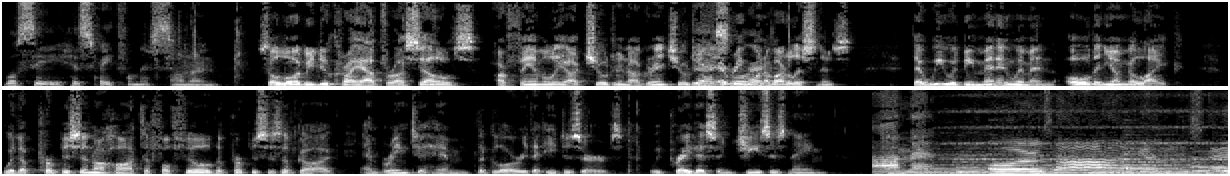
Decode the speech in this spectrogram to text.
will see His faithfulness. Amen. So, Lord, we do cry out for ourselves, our family, our children, our grandchildren, yes, every Lord. one of our listeners, that we would be men and women, old and young alike, with a purpose in our heart to fulfill the purposes of God and bring to Him the glory that He deserves. We pray this in Jesus' name. Amen. For Zion's sake.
